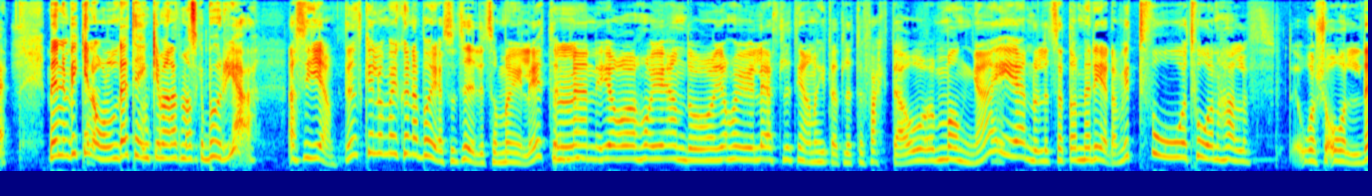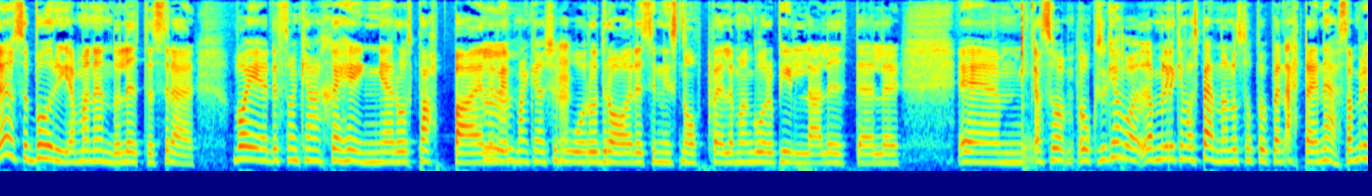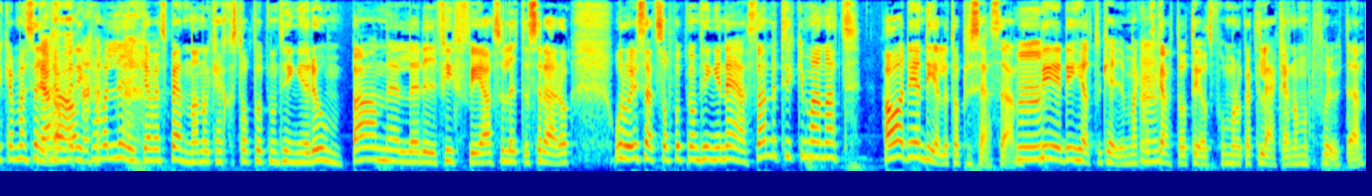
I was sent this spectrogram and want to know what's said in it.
Men vilken ålder tänker man att man ska börja? Alltså egentligen skulle man ju kunna börja så tidigt som möjligt Mm. men jag har ju ändå, jag har ju läst lite grann och hittat lite fakta och många är ändå lite så att ja, men redan vid två, två och en halv års ålder så börjar man ändå lite sådär vad är det som kanske hänger hos pappa eller Mm. vet man kanske går och drar i sin snopp eller man går och pillar lite eller ehm, alltså också kan vara, ja, men det kan vara spännande att stoppa upp en ärta i näsan brukar man säga. Ja. Men det kan vara lika spännande att kanske stoppa upp någonting i rumpan eller i fiffi, alltså lite sådär. Och, och då är det så att stoppa upp någonting i näsan, det tycker man att Ja det är en del av processen. Det, är- det är helt okej man kan skratta åt det och så får man åka till läkaren om man inte får ut den.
